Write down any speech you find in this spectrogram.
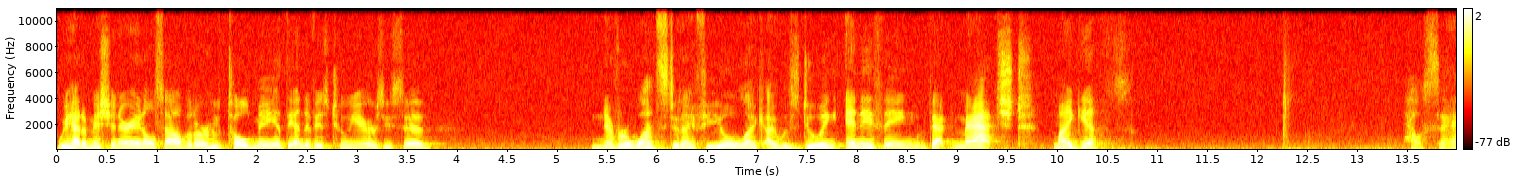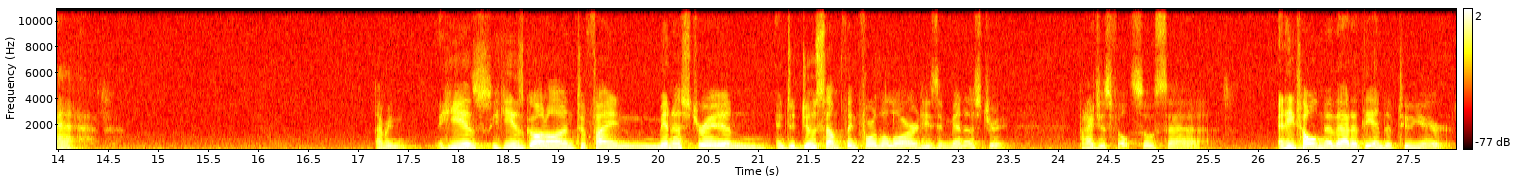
We had a missionary in El Salvador who told me at the end of his two years, he said, Never once did I feel like I was doing anything that matched my gifts. How sad. I mean, he, is, he has gone on to find ministry and, and to do something for the Lord. He's in ministry. But I just felt so sad. And he told me that at the end of two years.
